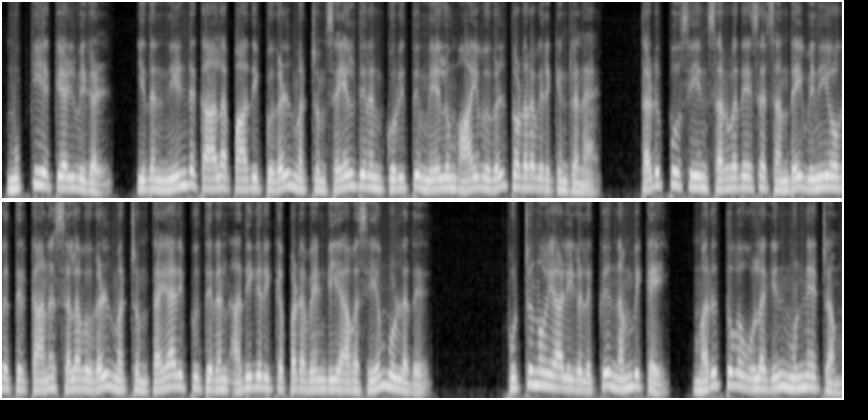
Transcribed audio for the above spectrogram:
முக்கிய கேள்விகள். இதன் நீண்ட கால பாதிப்புகள் மற்றும் செயல்திறன் குறித்து மேலும் ஆய்வுகள் தொடரவிருக்கின்றன. தடுப்பூசியின் சர்வதேச சந்தை விநியோகத்திற்கான செலவுகள் மற்றும் தயாரிப்பு திறன் அதிகரிக்கப்பட வேண்டிய அவசியம் உள்ளது. புற்றுநோயாளிகளுக்கு நம்பிக்கை. மருத்துவ உலகின் முன்னேற்றம்.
